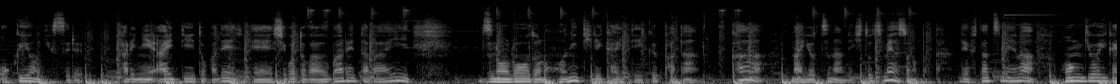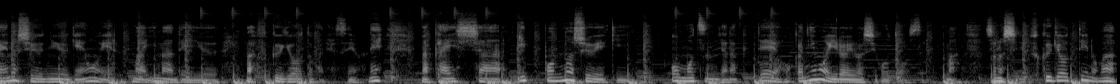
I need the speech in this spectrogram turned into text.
置くようにする。仮に IT とかで、えー、仕事が奪われた場合頭脳労働の方に切り替えていくパターンか、まあ、4つなんで1つ目はそのパターン。で2つ目は本業以外の収入源を得る、まあ、今でいう、まあ、副業とかですよね、まあ、会社1本の収益を持つんじゃなくて他にもいろいろ仕事をする、まあ、その副業っていうのは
